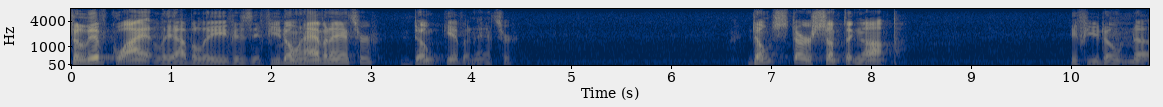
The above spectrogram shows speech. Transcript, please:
To live quietly, I believe, is if you don't have an answer, don't give an answer. Don't stir something up if you don't know.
